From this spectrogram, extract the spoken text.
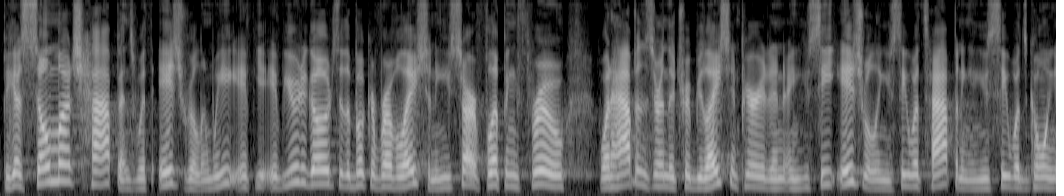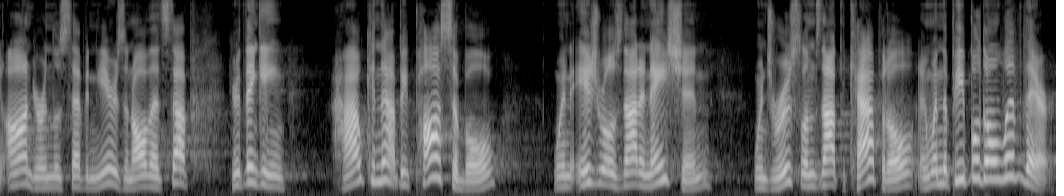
Because so much happens with Israel. And we, if, you, were to go to the book of Revelation and you start flipping through what happens during the tribulation period and, and you see Israel and you see what's happening and you see what's going on during those seven years and all that stuff, you're thinking, how can that be possible when Israel is not a nation, when Jerusalem's not the capital, and when the people don't live there?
